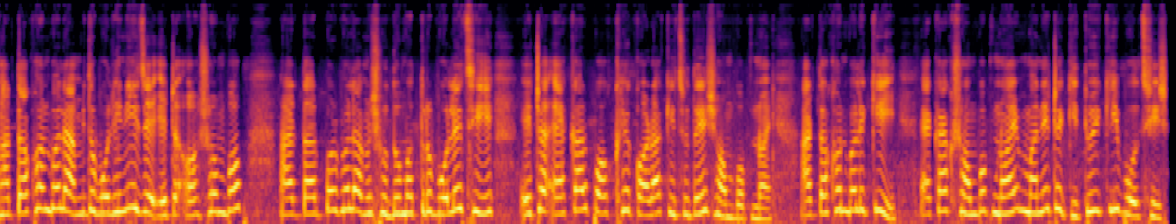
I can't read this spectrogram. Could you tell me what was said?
আর তখন বলে, আমি তো বলিনি যে এটা অসম্ভব। আর তারপর বলে, আমি শুধুমাত্র বলেছি, এটা একার পক্ষে করা কিছুতেই সম্ভব নয়। আর তখন বলে, কি? একা সম্ভব নয়? মানেটা কি? তুই কি বলছিস?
